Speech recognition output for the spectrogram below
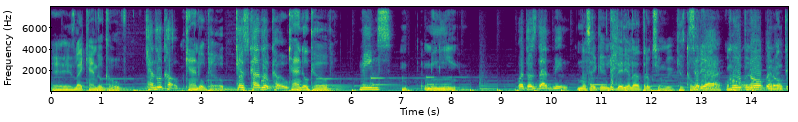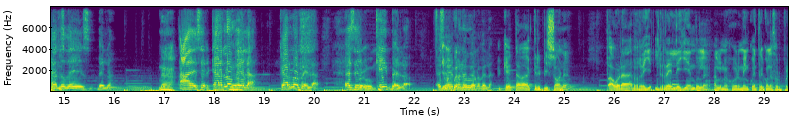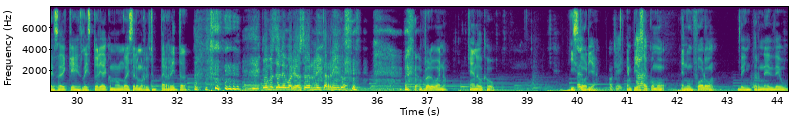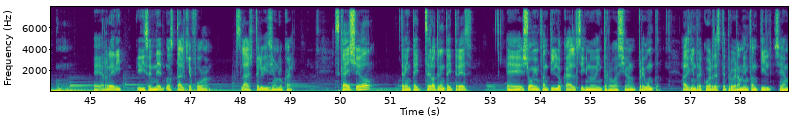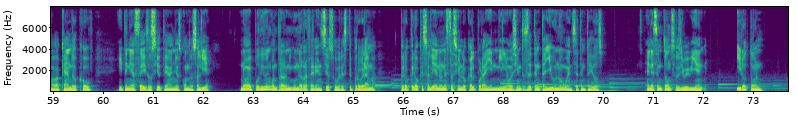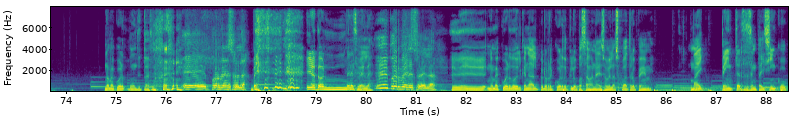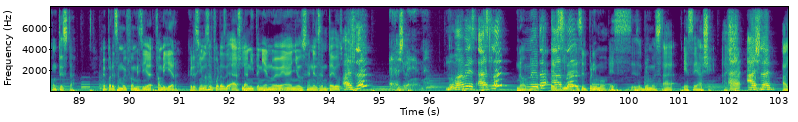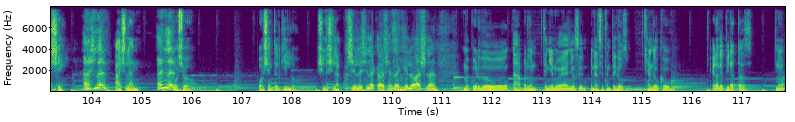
Eh, es like Candle Cove. Candle Cove. Candle Cove. ¿Qué es Candle Cove? Candle Cove. Means. Meaning. What does that mean? No sé qué diría la traducción, güey. Que es Cove. Sería Cove, no, pero convento, que es- Candle es vela. Nah. Ah, de ser Carlo Vela. Carlo Vela. Es ser Kate Vela. Es Yo me el acuerdo que estaba creepyzona. Ahora re- releyéndola, a lo mejor me encuentre con la sorpresa de que es la historia de cómo a un güey se le murió su perrito. ¿Cómo se le murió su ornitorrinco? Pero bueno, Candle Cove. Historia. Ok. Empieza Ah, como en un foro de internet de como eh, Reddit y dice Net Nostalgia Forum slash televisión local. Sky Shell 30 033 eh, show infantil local signo de interrogación pregunta. ¿Alguien recuerda este programa infantil? Se llamaba Candle Cove y tenía 6 o 7 años cuando salía. No he podido encontrar ninguna referencia sobre este programa, pero creo que salía en una estación local por ahí en 1971 o en 72. En ese entonces yo vivía en Irotón. No me acuerdo dónde estás. eh, por Venezuela. Irotón, Venezuela. Eh, por Venezuela. Eh, no me acuerdo del canal, pero recuerdo que lo pasaban a eso de las 4 pm. Mike Painter65 contesta. Me parece muy familia- familiar. Crecí en las afueras de Ashland y tenía 9 años en el 62. ¿Ashland? Ashland. No mames, ¿Ashland? No. ¿Neta? Es, la- ¿Ashland? es el primo. Es, es el primo. Es A-S-H. Ash. Ah, Ashland. Ashe. Ashland. Ashland. Ashland. 8. 80 el kilo. Shila shilak. Chile, chile, acá 80 kilos, Ashland. Me acuerdo. Ah, perdón. Tenía 9 años en, en el 72. Candle Cove. Era de piratas, ¿no?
